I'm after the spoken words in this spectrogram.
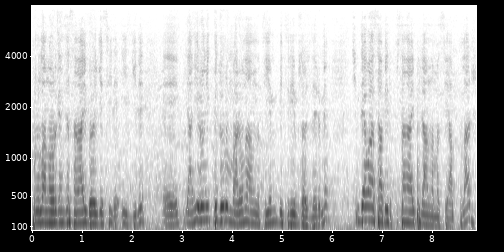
kurulan organize sanayi bölgesiyle ilgili e, yani ironik bir durum var. Onu anlatayım, bitireyim sözlerimi. Şimdi devasa bir sanayi planlaması yaptılar.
